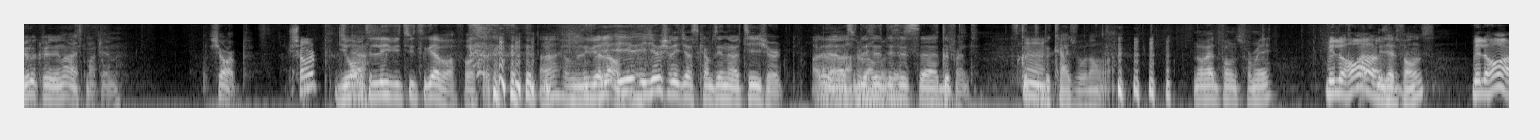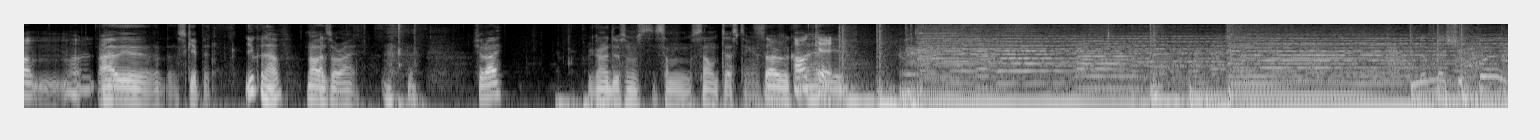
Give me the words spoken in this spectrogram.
You look really nice Martin. Sharp. Sharp? Do you want Yeah. me to leave you two together for a second? huh? I'm leave you alone. he- he usually just comes in a t-shirt. Oh, yeah, Uh, so this is, this is uh, different. It's good to Mm. be casual, don't worry. No headphones for me. Vill du I ha? don't need headphones. Vill du ha? I will skip it. You can have. No, it's alright. Should I? We're gonna do some some sound testing. I. Sorry, we can't Okay. hear you. Nummer 27.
